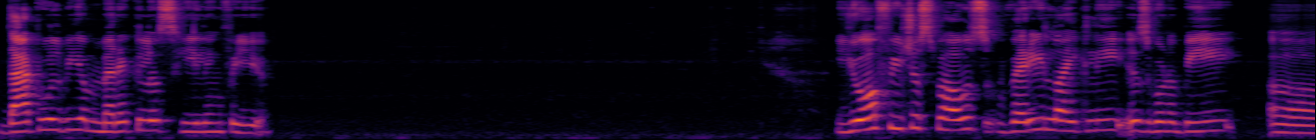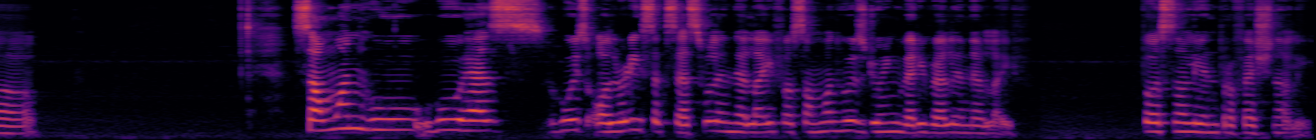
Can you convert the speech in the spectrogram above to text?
That will be a miraculous healing for you. Your future spouse very likely is going to be uh, someone who who has who is already successful in their life or someone who is doing very well in their life, personally and professionally.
